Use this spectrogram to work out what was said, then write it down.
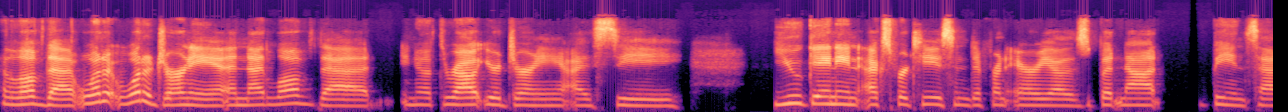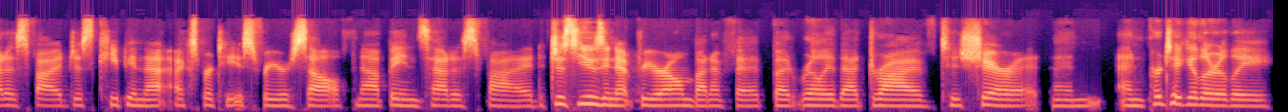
I love that. What a, what a journey. And I love that, you know, throughout your journey, I see you gaining expertise in different areas, but not being satisfied just keeping that expertise for yourself, not being satisfied just using it for your own benefit, but really that drive to share it and and particularly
